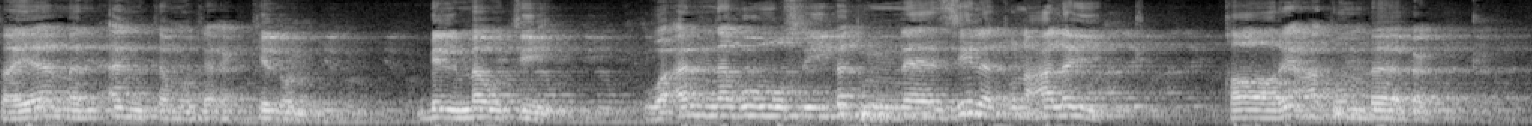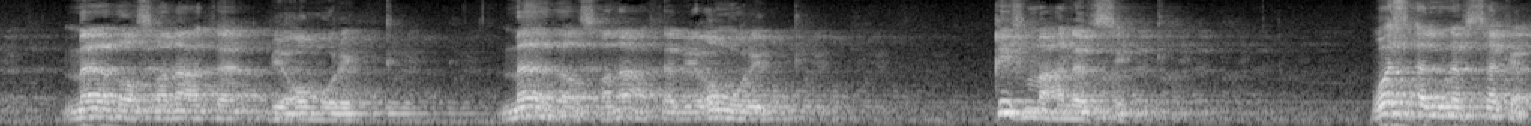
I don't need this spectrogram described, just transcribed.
فيا من أنت متأكد بالموت وأنه مصيبة نازلة عليك قارعة بابك. ماذا صنعت بعمرك؟ ماذا صنعت بعمرك؟ قف مع نفسك. واسأل نفسك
